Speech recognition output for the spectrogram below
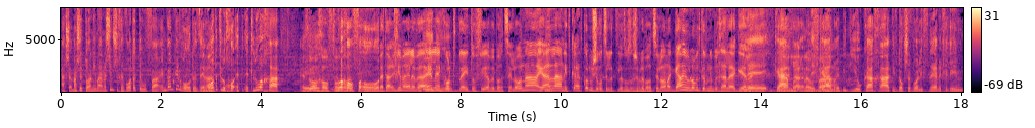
עכשיו, מה שטוענים האנשים שחברות התעופה, הן גם כן רואות את זה, הבנתי. רואות את, לוחו, את, את לוח ה... את אה, לוח ההופעות. לוח ההופעות. בתאריכים האלה והאלה. קולדפליי תופיע בברצלונה, יאללה, נתקע את כל מי שרוצה לטוס עכשיו לברצלונה, גם אם הם לא מתכוונים בכלל להגיע ל- לגמרי, להופעה. לגמרי, בדיוק ככה, תבדוק שבוע לפני, המחירים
